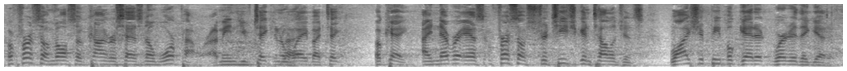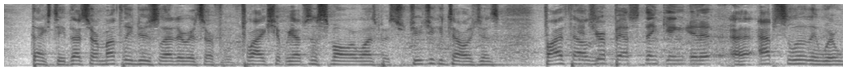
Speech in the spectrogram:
Well, first of off, also Congress has no war power. I mean, you've taken it Right. away by taking. Okay, I never asked. First off, strategic intelligence. Why should people get it? Where do they get it? Thanks, Steve. That's our monthly newsletter. It's our flagship. We have some smaller ones, but Strategic Intelligence, 5,000. Get your best thinking in it. Uh, absolutely. We're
